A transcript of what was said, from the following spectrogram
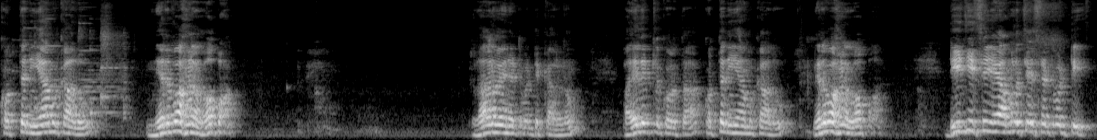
కొత్త నియామకాలు నిర్వహణ లోపం. ప్రధానమైనటువంటి కారణం పైలట్ల కొరత కొత్త నియామకాలు నిర్వహణ లోపాలు. డీజీసీఏ అమలు చేసినటువంటి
